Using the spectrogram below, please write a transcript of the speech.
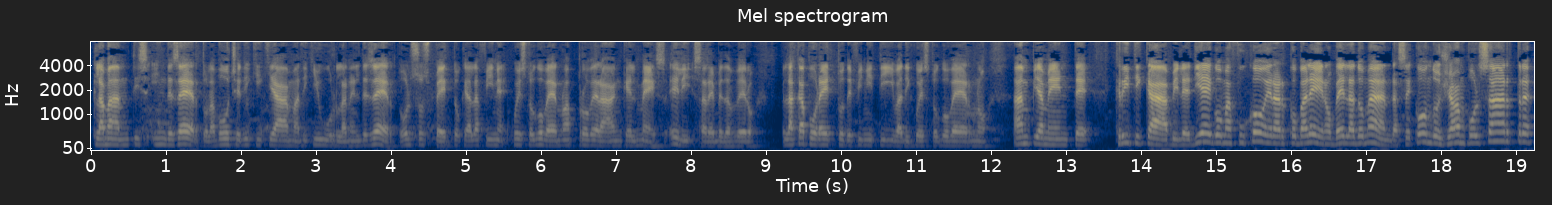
clamantis in deserto, la voce di chi chiama, di chi urla nel deserto, ho il sospetto che alla fine questo governo approverà anche il MES e lì sarebbe davvero la caporetto definitiva di questo governo ampiamente criticabile. Diego, ma Foucault era arcobaleno? Bella domanda. Secondo Jean-Paul Sartre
